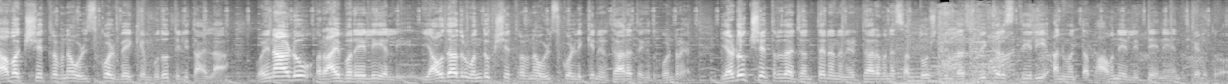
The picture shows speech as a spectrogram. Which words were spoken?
ಯಾವ ಕ್ಷೇತ್ರವನ್ನ ಉಳಿಸ್ಕೊಳ್ಬೇಕೆಂಬುದು ತಿಳಿತಾ ಇಲ್ಲ. ವಯನಾಡು, ರಾಯ್ಬರೇಲಿಯಲ್ಲಿ ಯಾವುದಾದ್ರೂ ಒಂದು ಕ್ಷೇತ್ರವನ್ನ ಉಳಿಸ್ಕೊಳ್ಳಿಕ್ಕೆ ನಿರ್ಧಾರ ತೆಗೆದುಕೊಂಡ್ರೆ ಎರಡು ಕ್ಷೇತ್ರದ ಜನತೆ ನನ್ನ ನಿರ್ಧಾರವನ್ನು ಸಂತೋಷದಿಂದ ಸ್ವೀಕರಿಸ್ತೀರಿ ಅನ್ನುವಂಥ ಭಾವನೆಯಲ್ಲಿದ್ದೇನೆ ಅಂತ ಹೇಳಿದ್ರು.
